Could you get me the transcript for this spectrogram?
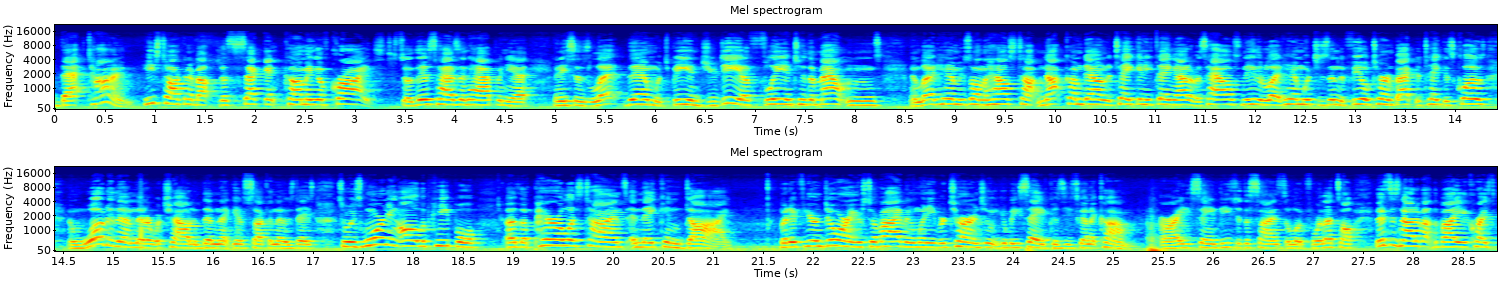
that time. He's talking about the second coming of Christ. So this hasn't happened yet. And he says, Let them which be in Judea flee into the mountains, and let him who's on the housetop not come down to take anything out of his house, neither let him which is in the field turn back to take his clothes. And woe to them that are with child and them that give suck in those days. So he's warning all the people of the perilous times, and they can die. But if you're enduring or surviving when he returns, you'll, you'll be saved because he's going to come. All right? He's saying these are the signs to look for. That's all. This is not about the body of Christ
